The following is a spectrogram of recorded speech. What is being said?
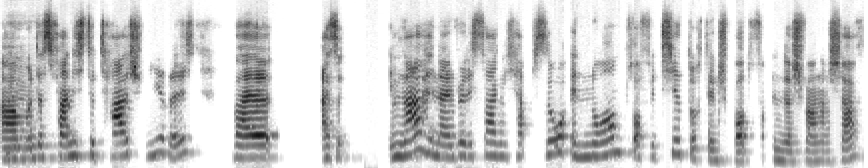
Ähm, mhm. und das fand ich total schwierig, weil also im Nachhinein würde ich sagen, ich habe so enorm profitiert durch den Sport in der Schwangerschaft.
